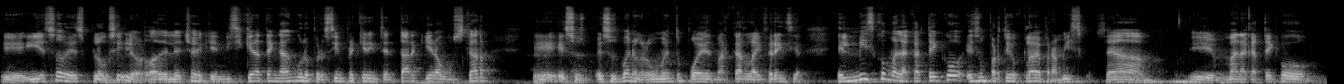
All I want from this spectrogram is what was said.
eh, y eso es plausible, ¿verdad? El hecho de que ni siquiera tenga ángulo, pero siempre quiere intentar, quiera buscar. eso, es, eso es bueno, en algún momento puede marcar la diferencia. El Misco Malacateco es un partido clave para Misco. O sea, Malacateco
